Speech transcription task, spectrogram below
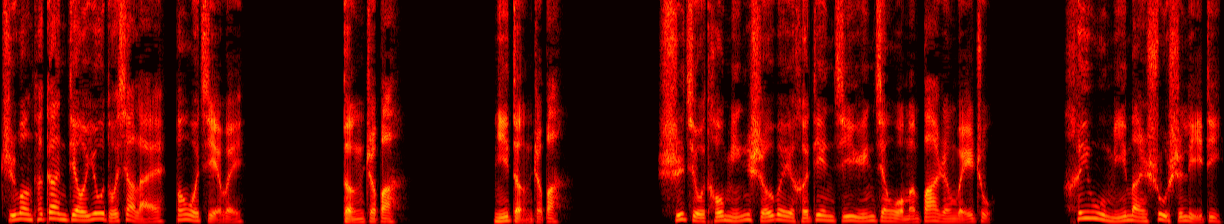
指望他干掉幽夺下来帮我解围。等着吧，你等着吧。十九头冥蛇卫和电击云将我们八人围住，黑雾弥漫数十里地，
